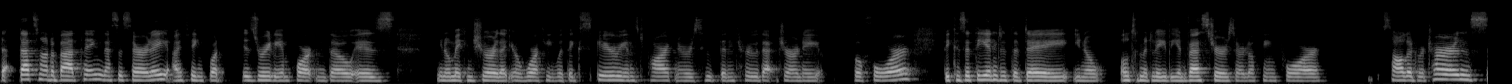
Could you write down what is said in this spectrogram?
That, that's not a bad thing necessarily. I think what is really important though is you know, making sure that you're working with experienced partners who've been through that journey before, because at the end of the day, you know, ultimately the investors are looking for solid returns.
